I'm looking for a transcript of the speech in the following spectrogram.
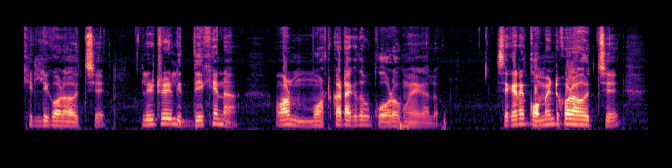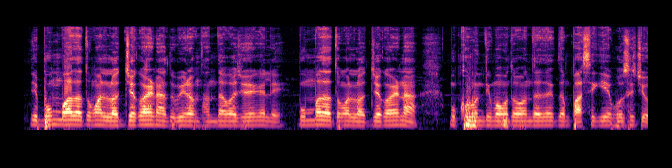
খিল্লি করা হচ্ছে লিটারেলি দেখে না আমার মটকাটা একদম গরম হয়ে গেল। সেখানে কমেন্ট করা হচ্ছে যে, বুম্বাদা তোমার লজ্জা করে না, তুমি এরকম ধান্দাবাজ হয়ে গেলে? বুম্বাদা তোমার লজ্জা করে না? মুখ্যমন্ত্রী মমতা বন্দ্যোপাধ্যায় একদম পাশে গিয়ে বসেছো।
